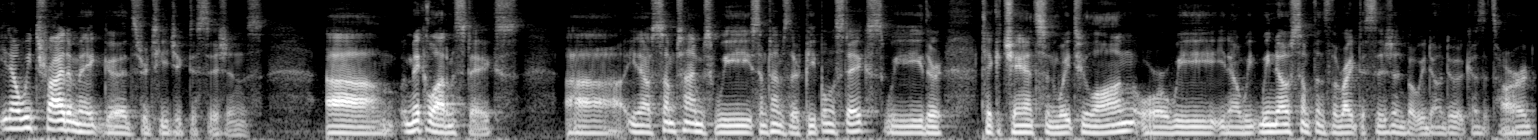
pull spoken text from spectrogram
you know, we try to make good strategic decisions. Um, we make a lot of mistakes. Uh, you know, sometimes we sometimes they're people mistakes. We either take a chance and wait too long, or we you know we, we know something's the right decision, but we don't do it because it's hard.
